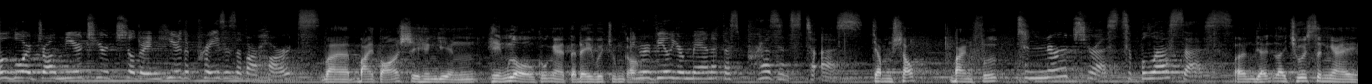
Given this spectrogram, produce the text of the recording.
Oh Lord, draw near to your children and hear the praises of our hearts và bày tỏ sự hiện diện hiển lộ của Ngài tại đây với chúng and con. reveal your manifest presence to us. Chăm sóc, ban phước. to nurture us, to bless us. Và vậy là Chúa xin Ngài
